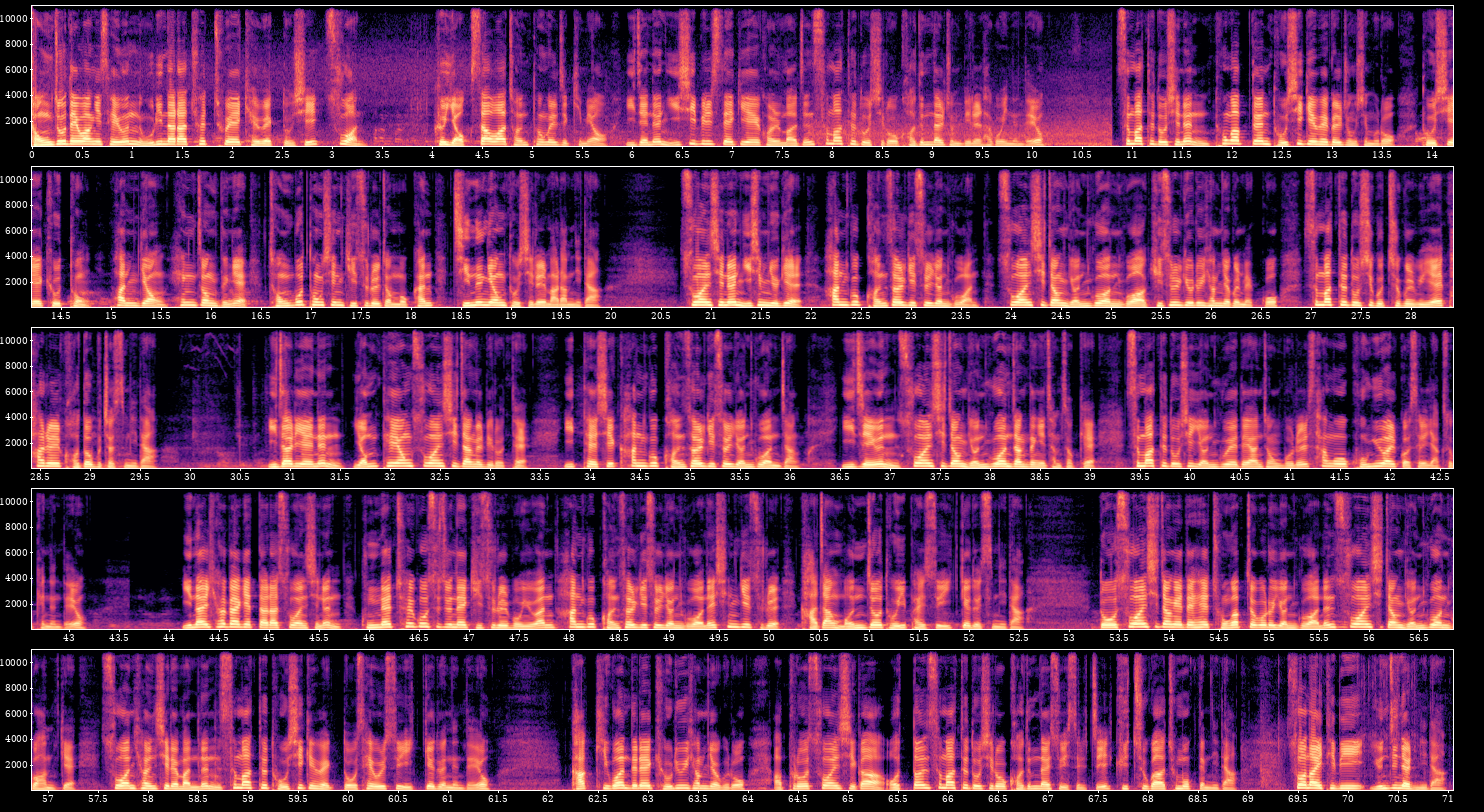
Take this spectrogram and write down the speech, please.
정조대왕이 세운 우리나라 최초의 계획 도시 수원. 그 역사와 전통을 지키며 이제는 21세기에 걸맞은 스마트 도시로 거듭날 준비를 하고 있는데요. 스마트 도시는 통합된 도시 계획을 중심으로 도시의 교통, 환경, 행정 등의 정보통신 기술을 접목한 지능형 도시를 말합니다. 수원시는 26일 한국건설기술연구원, 수원시정연구원과 기술교류 협력을 맺고 스마트 도시 구축을 위해 팔을 걷어붙였습니다. 이 자리에는 염태영 수원시장을 비롯해 이태식 한국건설기술연구원장, 이재은 수원시정연구원장 등이 참석해 스마트 도시 연구에 대한 정보를 상호 공유할 것을 약속했는데요. 이날 협약에 따라 수원시는 국내 최고 수준의 기술을 보유한 한국건설기술연구원의 신기술을 가장 먼저 도입할 수 있게 됐습니다. 또 수원시정에 대해 종합적으로 연구하는 수원시정연구원과 함께 수원 현실에 맞는 스마트 도시 계획도 세울 수 있게 됐는데요. 각 기관들의 교류 협력으로 앞으로 수원시가 어떤 스마트 도시로 거듭날 수 있을지 귀추가 주목됩니다. 수원 ITV 윤진열입니다.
